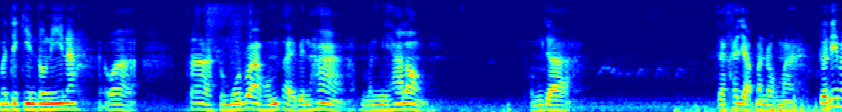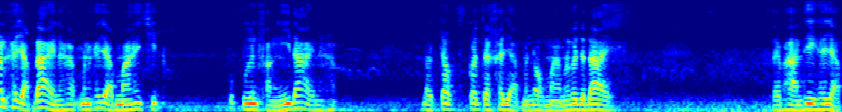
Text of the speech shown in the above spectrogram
มันจะกินตรงนี้นะแต่ว่าถ้าสมมุติว่าผมใส่เป็นห้ามันมีห้าร่อง ผมจะ จะขยับมันออกมา ตัวนี้มันขยับได้นะครับ มันขยับมาให้ชิดลูกปืนฝั่งนี้ได้นะครับแล้วเจ้าก็จะขยับมันออกมา มันก็จะได้ สายพานที่ขยับ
